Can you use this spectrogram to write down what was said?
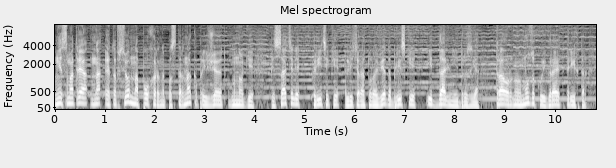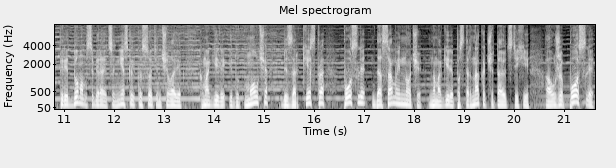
Несмотря на это все, на похороны Пастернака приезжают многие писатели, критики, литературоведы, близкие и дальние друзья. Траурную музыку играет Рихтер. Перед домом собирается несколько сотен человек. К могиле идут молча, без оркестра. После, до самой ночи, на могиле Пастернака читают стихи. А уже после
